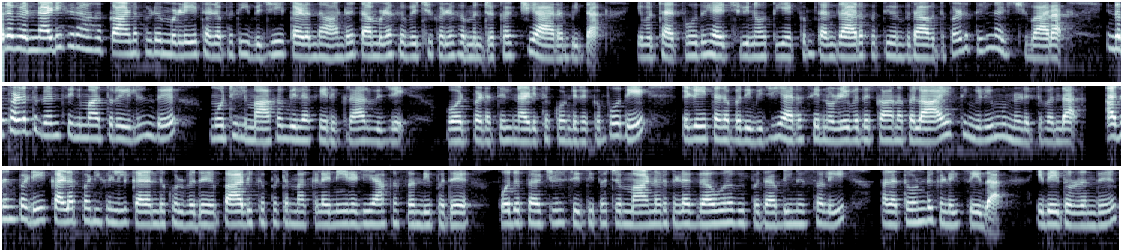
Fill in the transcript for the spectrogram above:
பிரபல நடிகராக காணப்படும் இளைய தளபதி விஜய் கடந்த ஆண்டு தமிழக வெற்றி கழகம் என்ற கட்சி ஆரம்பித்தார். இவர் தற்போது ஹெச் வினோத் இயக்கம் தனது அறுபத்தி ஒன்பதாவது படத்தில் நடிச்சு வாரார் இந்த படத்துடன் சினிமா துறையிலிருந்து முற்றிலுமாக விலக இருக்கிறார் விஜய். வேர்ட் படத்தில் நடித்துக் கொண்டிருக்கும் போதே இளைய தளபதி விஜய் அரசியல் நுழைவதற்கான பல ஆயத்தங்களை முன்னெடுத்து வந்தார். அதன்படி களப்பணிகளில் கலந்து கொள்வது பாதிக்கப்பட்ட மக்களை நேரடியாக சந்திப்பது பொது பயிற்சியில் சித்தி பெற்ற மாணவர்களை கௌரவிப்பது அப்படின்னு சொல்லி பல தொண்டுகளை செய்தார். இதைத் தொடர்ந்து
